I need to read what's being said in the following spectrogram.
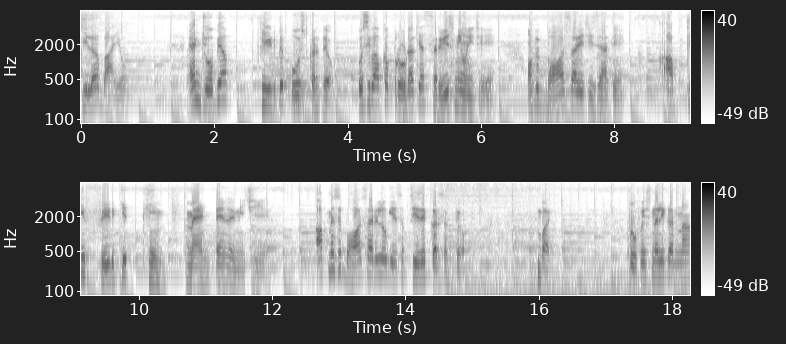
किलर बायो एंड जो भी आप फ़ीड पे पोस्ट करते हो उसी पे आपका प्रोडक्ट या सर्विस नहीं होनी चाहिए। वहाँ पे बहुत सारी चीज़ें आती हैं। आपकी फ़ीड की थीम मेंटेन रहनी चाहिए। आप में से बहुत सारे लोग ये सब चीज़ें कर सकते हो। बट प्रोफेशनली करना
